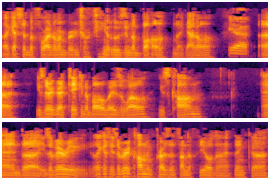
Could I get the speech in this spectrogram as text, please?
Like I said before, I don't remember Jorginho losing the ball like at all. Yeah. Uh, he's very good at taking the ball away as well. He's calm, and uh, he's a very, like I said, he's a very calming presence on the field. And I think uh,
